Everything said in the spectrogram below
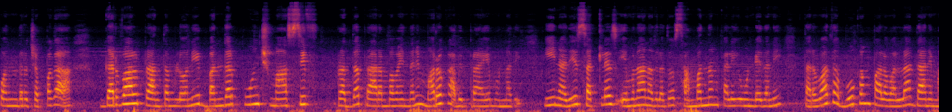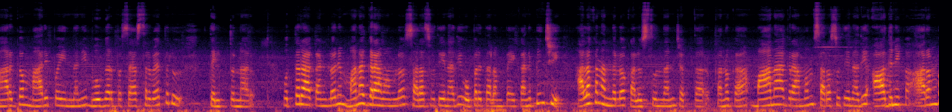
కొందరు చెప్పగా గర్వాల్ ప్రాంతంలోని బందర్ పూంచ్ మాసిఫ్ వద్ద ప్రారంభమైందని మరొక అభిప్రాయం ఉన్నది. ఈ నది సట్లెజ్ యమునా నదులతో సంబంధం కలిగి ఉండేదని తర్వాత భూకంపాల వల్ల దాని మార్గం మారిపోయిందని భూగర్భ శాస్త్రవేత్తలు తెలుపుతున్నారు. ఉత్తరాఖండ్లోని మన గ్రామంలో సరస్వతి నది ఉపరితలంపై కనిపించి అలకనందలో కలుస్తుందని చెప్తారు. కనుక మానా గ్రామం సరస్వతి నది ఆధునిక ఆరంభ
